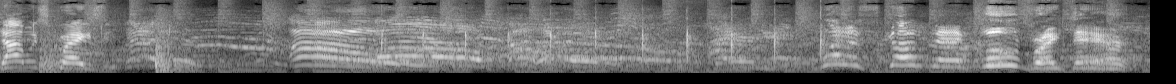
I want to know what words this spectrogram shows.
That was crazy. Oh! What a scumbag move right there.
